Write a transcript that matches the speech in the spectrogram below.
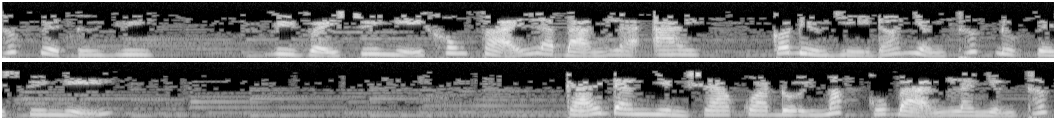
thức về tư duy. Vì vậy suy nghĩ không phải là bạn là ai, có điều gì đó nhận thức được về suy nghĩ. Cái đang nhìn ra qua đôi mắt của bạn là nhận thức,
